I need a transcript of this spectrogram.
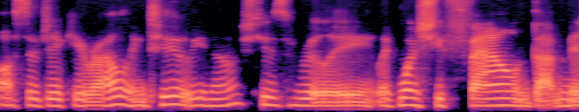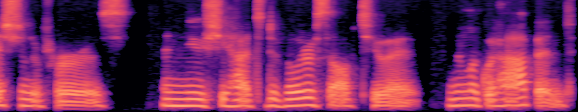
Also, J.K. Rowling too. You know, she's really like once she found that mission of hers and knew she had to devote herself to it. I mean, look what happened.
